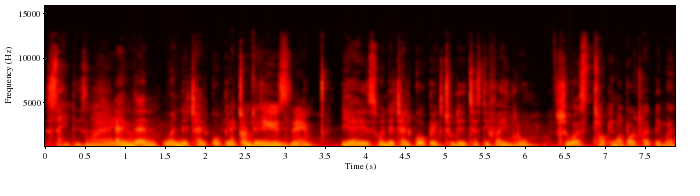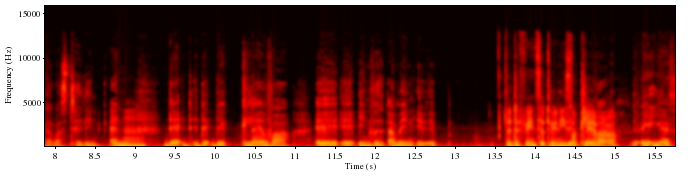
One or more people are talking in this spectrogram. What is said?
say this Well, and yeah. then when the child go back They to confuse the them. Yes, when the child go back to the testifying room, she was talking about what the mother was telling, and the, the the clever, uh, uh, I mean, uh, the defense attorneys the are clever. uh, Yes,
